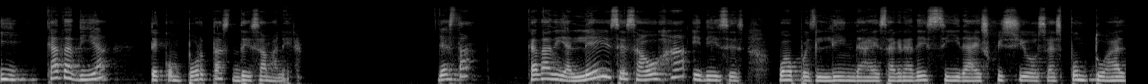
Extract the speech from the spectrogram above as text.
y cada día te comportas de esa manera. Ya está. Cada día lees esa hoja y dices, wow, pues linda, es agradecida, es juiciosa, es puntual,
